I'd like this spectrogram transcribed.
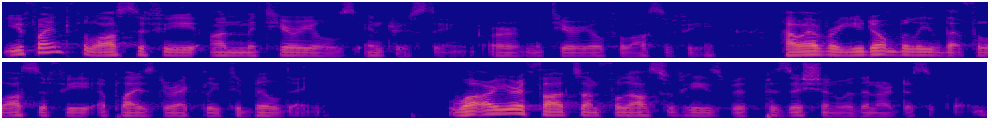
You find philosophy on materials interesting or material philosophy. However, you don't believe that philosophy applies directly to building. What are your thoughts on philosophy's position within our discipline?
